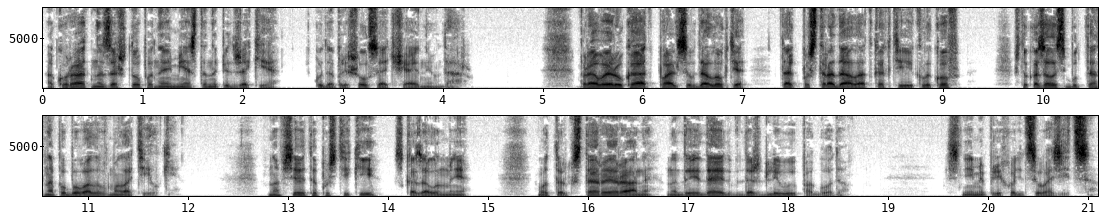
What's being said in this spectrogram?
аккуратно заштопанное место на пиджаке, куда пришелся отчаянный удар. Правая рука от пальцев до локтя так пострадала от когтей и клыков, что казалось, будто она побывала в молотилке. «Но все это пустяки», — сказал он мне. «Вот только старые раны надоедают в дождливую погоду. С ними приходится возиться».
